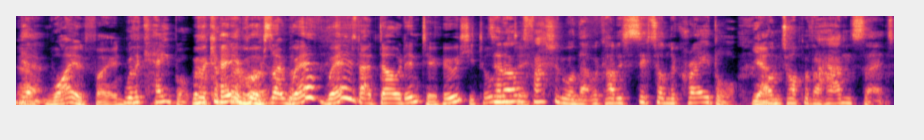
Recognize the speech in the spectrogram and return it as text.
um, Yeah. wired phone With a cable. with a cable. It's like where where is that dialed into? Who is she talking to? It's an old fashioned one that would kind of sit on the cradle Yeah. on top of a handset.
